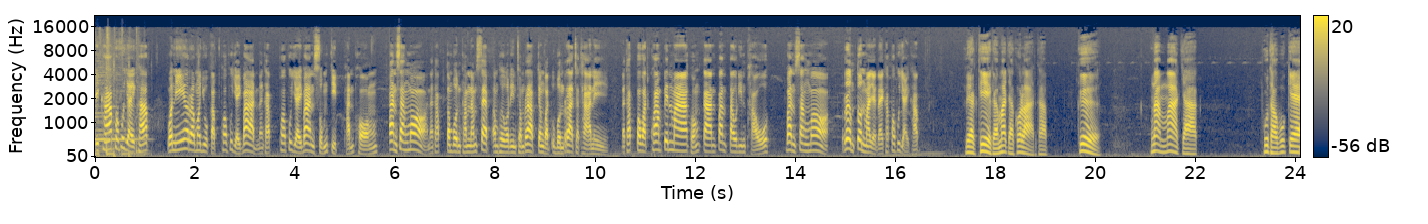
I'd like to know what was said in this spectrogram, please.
วัสดีครับพ่อผู้ใหญ่ครับ วันนี้เรามาอยู่กับพ่อผู้ใหญ่บ้านนะครับพ่อผู้ใหญ่บ้านสมจิตผันผองบ้านสร้างหม้อนะครับตำบลคำน้ำแซบอำเภอวรินชำราบจังหวัดอุบลราชธานีนะครับประวัติความเป็นมาของการปั้นเตาดินเผา บ้านสร้างหม้อเริ่มต้นมาอย่างไรครับพ่อผู้ใหญ่ครับเรียกที่ก็มาจากโคราชครับ คือนํมาจากผู้เฒ่าผู้แก่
